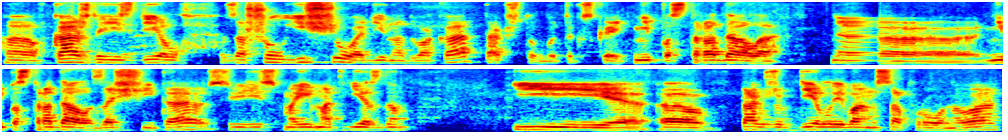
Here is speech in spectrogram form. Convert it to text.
В каждый из дел зашел еще один адвокат, так чтобы, так сказать, не пострадала, не пострадала защита в связи с моим отъездом. И также в дело Ивана Сафронова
